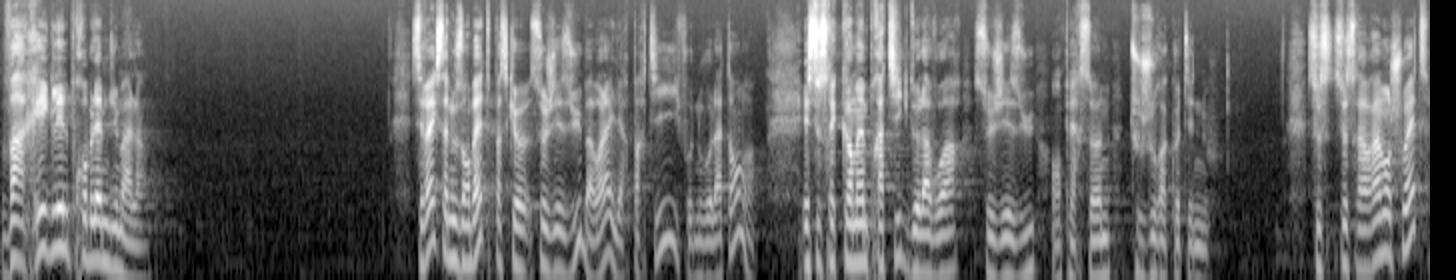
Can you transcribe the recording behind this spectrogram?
va régler le problème du mal. C'est vrai que ça nous embête parce que ce Jésus, bah voilà, il est reparti, il faut de nouveau l'attendre. Et ce serait quand même pratique de l'avoir, ce Jésus en personne, toujours à côté de nous. Ce, serait vraiment chouette.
